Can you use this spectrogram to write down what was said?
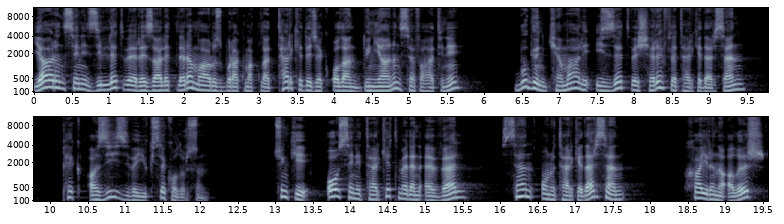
Yarın seni zillet ve rezaletlere maruz bırakmakla terk edecek olan dünyanın sefahatini, bugün kemali izzet ve şerefle terk edersen, pek aziz ve yüksek olursun. Çünkü o seni terk etmeden evvel, sen onu terk edersen, hayrını alır,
